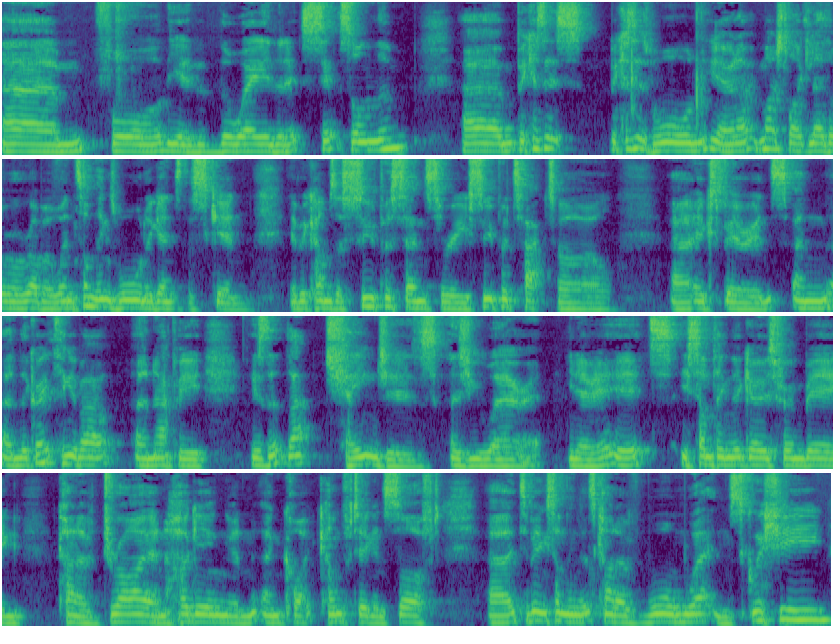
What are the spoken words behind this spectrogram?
um, for you know, the way that it sits on them, um, because it's because it's worn. You know, much like leather or rubber, when something's worn against the skin, it becomes a super sensory, super tactile uh, experience. And, and the great thing about a nappy is that that changes as you wear it. You know, it's, it's something that goes from being kind of dry and hugging and, and quite comforting and soft uh, to being something that's kind of warm, wet, and squishy.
